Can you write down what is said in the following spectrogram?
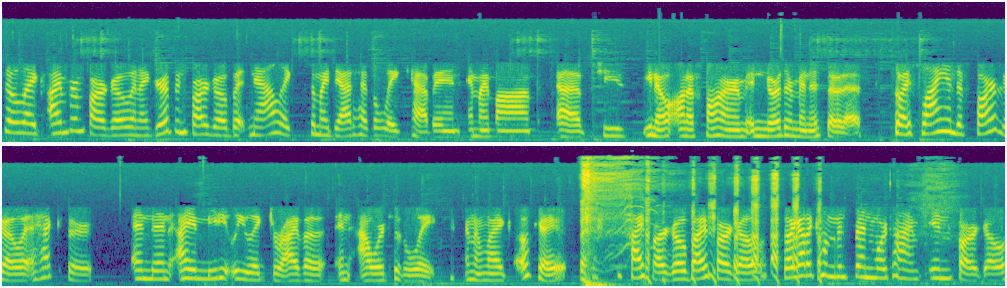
So, like, I'm from Fargo, and I grew up in Fargo, but now, like, so my dad has a lake cabin, and my mom, uh, she's, you know, on a farm in northern Minnesota. So I fly into Fargo at Hector, and then I immediately, like, drive a, an hour to the lake. And I'm like, okay, hi, Fargo, bye, Fargo. So I got to come and spend more time in Fargo.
